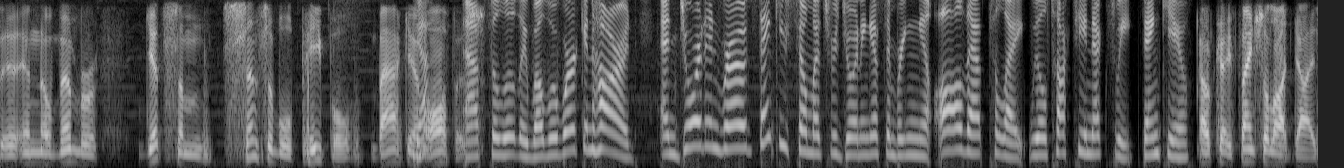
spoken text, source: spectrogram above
uh, in November. Get some sensible people back in Yep, office. Absolutely. Well, we're working hard. And Jordan Rhodes, thank you so much for joining us and bringing all that to light. We'll talk to you next week. Thank you. Okay, thanks a lot, guys.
